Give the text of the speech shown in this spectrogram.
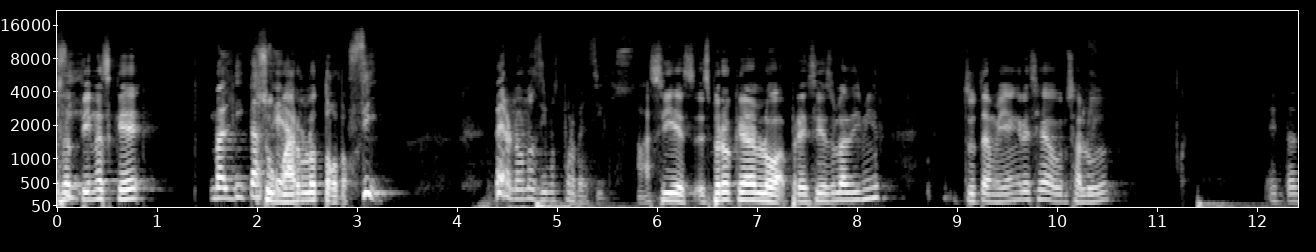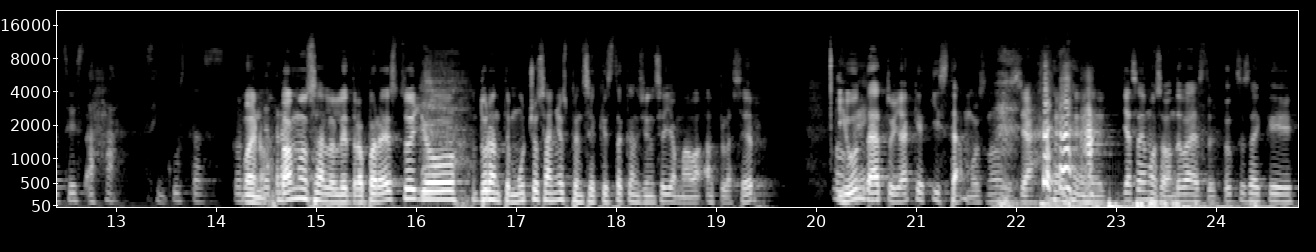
sea, tienes que Maldita sea. sumarlo todo. Sí. Pero no nos dimos por vencidos. Así es. Espero que lo aprecies, Vladimir. Tú también, Grecia, un saludo. Entonces, ajá, si gustas con la Bueno, letra. vamos a la letra. Para esto yo durante muchos años pensé que esta canción se llamaba A Placer. Y un dato, ya que aquí estamos, ¿no? Pues ya, ya sabemos a dónde va esto, entonces hay que,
